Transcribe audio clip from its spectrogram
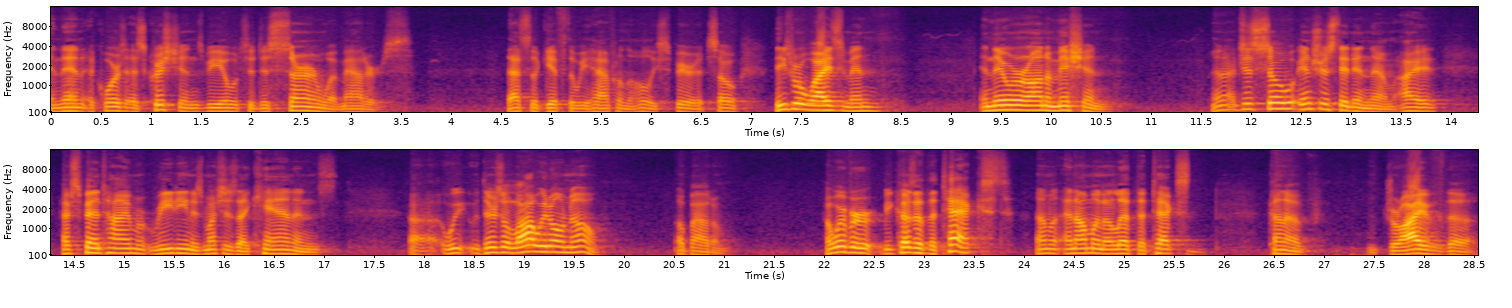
and then, of course, as Christians, be able to discern what matters. That's the gift that we have from the Holy Spirit. So these were wise men, and they were on a mission. And I'm just so interested in them. I have spent time reading as much as I can, and uh, we, there's a lot we don't know about them. However, because of the text, I'm, and I'm going to let the text kind of drive the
